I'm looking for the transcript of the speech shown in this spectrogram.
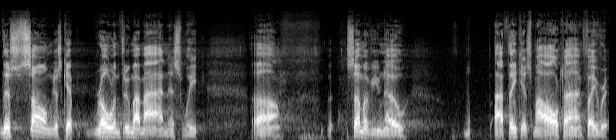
this song just kept rolling through my mind this week. Uh, some of you know I think it's my all time favorite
